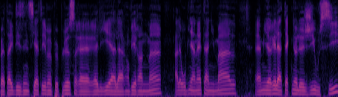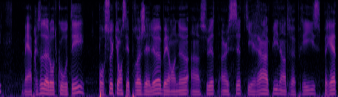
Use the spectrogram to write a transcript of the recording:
peut-être des initiatives un peu plus reliées à l'environnement, au bien-être animal, améliorer la technologie aussi. Mais après ça, de l'autre côté, pour ceux qui ont ces projets-là, ben, on a ensuite un site qui est rempli d'entreprises prêtes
